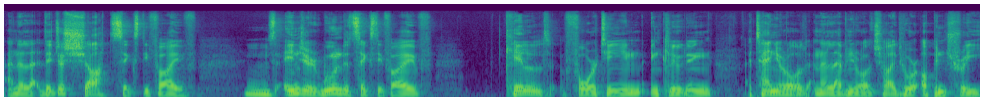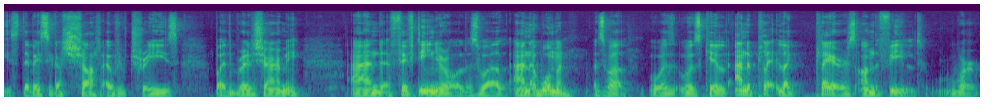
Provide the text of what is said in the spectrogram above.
and they just shot 65 hmm. injured wounded 65 killed 14 including a 10 year old and 11 year old child who were up in trees. They basically got shot out of trees by the british army and a 15 year old as well and a woman as well was was killed and a play, like players on the field were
